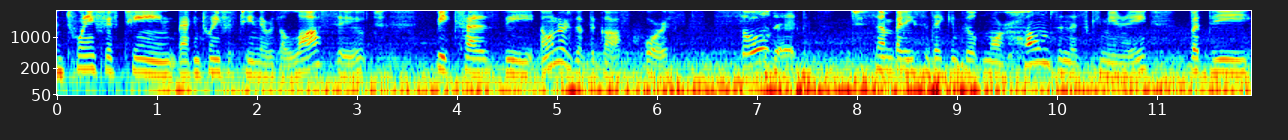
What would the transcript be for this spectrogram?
in 2015, back in 2015, there was a lawsuit because the owners of the golf course sold it to somebody so they can build more homes in this community. But the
